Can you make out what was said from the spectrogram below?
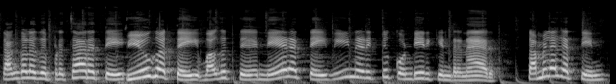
தங்களது பிரச்சாரத்தை வியூகத்தை வகுத்து நேரத்தை வீணடித்துக் கொண்டிருக்கின்றனர். தமிழகத்தின்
